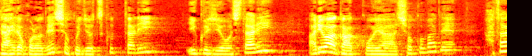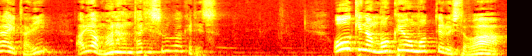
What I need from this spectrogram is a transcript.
台所で食事を作ったり、育児をしたり、ある。いは学校や職場で働いたり、ある。いは学んだりする。わけです。大きな目標を持っている。人は、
